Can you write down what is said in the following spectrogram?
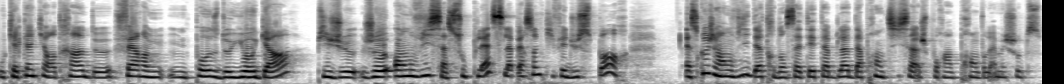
ou quelqu'un qui est en train de faire une, pause de yoga, puis je, je envie sa souplesse, la personne qui fait du sport, est-ce que j'ai envie d'être dans cette étape-là d'apprentissage pour apprendre la même, chose,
